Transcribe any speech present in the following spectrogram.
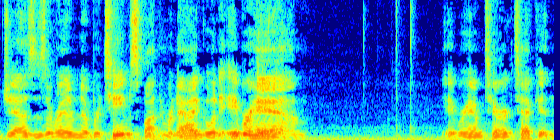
Jazz is a random number team. Spot number 9 going to Abraham. Abraham Tarek Tekken.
